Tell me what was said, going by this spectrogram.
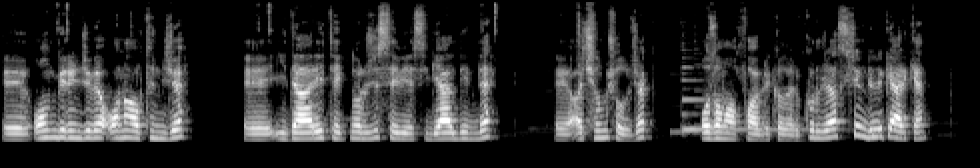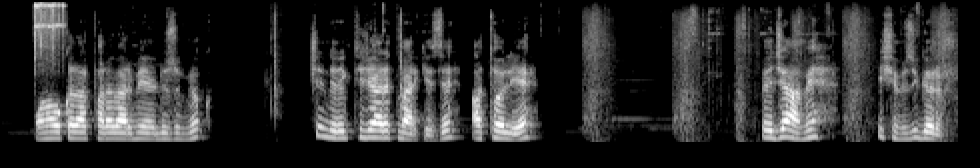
e, 11. ve 16. E, idari teknoloji seviyesi geldiğinde e, açılmış olacak. O zaman fabrikaları kuracağız. Şimdilik erken. Ona o kadar para vermeye lüzum yok. Şimdilik ticaret merkezi, atölye ve cami işimizi görür.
